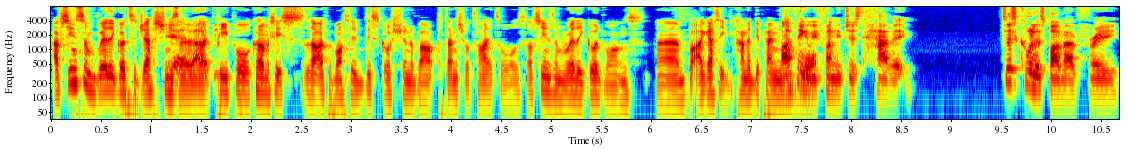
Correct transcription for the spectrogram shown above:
I've seen some really good suggestions Yeah, though. Like be- people obviously started up a massive discussion about potential titles. I've seen some really good ones. Um, but I guess it kind of depends. I think what... it'd be funny just have it Just call it Spider-Man Three.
